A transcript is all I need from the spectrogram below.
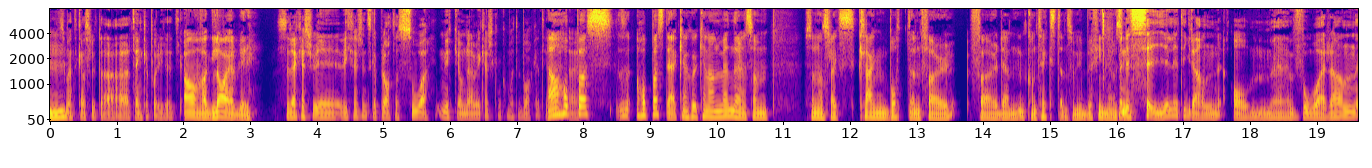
Mm. Som jag inte kan sluta tänka på riktigt. Ja, vad glad jag blir. Så där kanske vi, vi kanske inte ska prata så mycket om det, vi kanske kan komma tillbaka till ja, det. hoppas, hoppas det. Kanske kan använda den som, som någon slags klangbotten för, för den kontexten som vi befinner oss i. Men det säger lite grann om eh, våran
